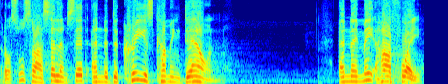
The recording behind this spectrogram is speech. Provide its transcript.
Rasul said, and the decree is coming down. And they meet halfway.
